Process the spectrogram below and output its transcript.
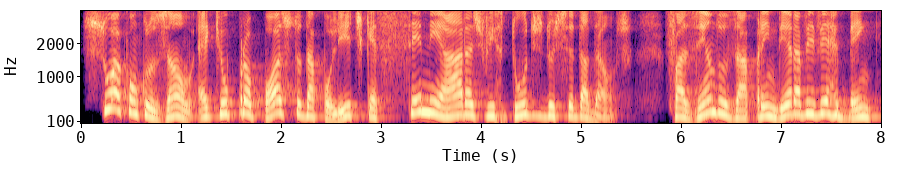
Sua conclusão é que o propósito da política é semear as virtudes dos cidadãos, fazendo-os aprender a viver bem,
